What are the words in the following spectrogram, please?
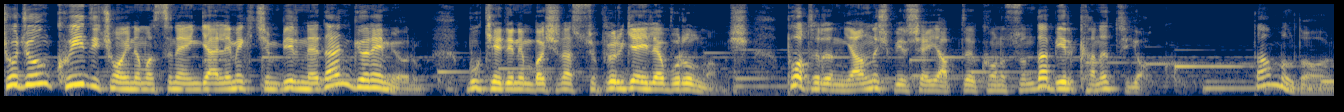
Çocuğun Quidditch oynamasını engellemek için bir neden göremiyorum. Bu kedinin başına süpürgeyle vurulmamış. Potter'ın yanlış bir şey yaptığı konusunda bir kanıt yok. Dumbledore,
